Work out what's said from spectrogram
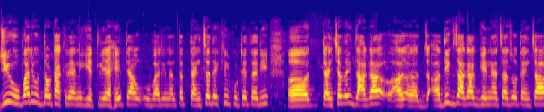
जी उभारी उद्धव ठाकरे यांनी घेतली आहे त्या उभारीनंतर त्यांचं देखील कुठेतरी अ, त्यांच्यातही जागा अधिक जागा घेण्याचा जो त्यांचा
